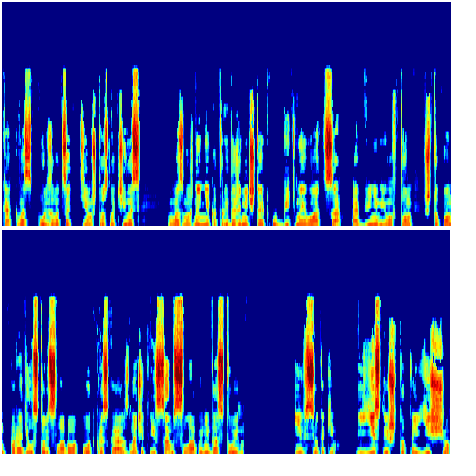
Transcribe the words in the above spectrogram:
как воспользоваться тем, что случилось. Возможно, некоторые даже мечтают убить моего отца, обвинив его в том, что он породил столь слабого отпрыска, а значит и сам слаб и недостоин. И все-таки, есть ли что-то еще,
